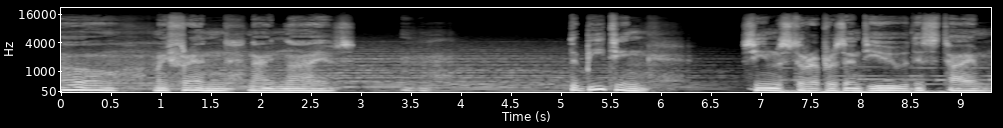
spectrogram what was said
Oh, my friend, Nine Lives. The beating seems to represent you this time.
